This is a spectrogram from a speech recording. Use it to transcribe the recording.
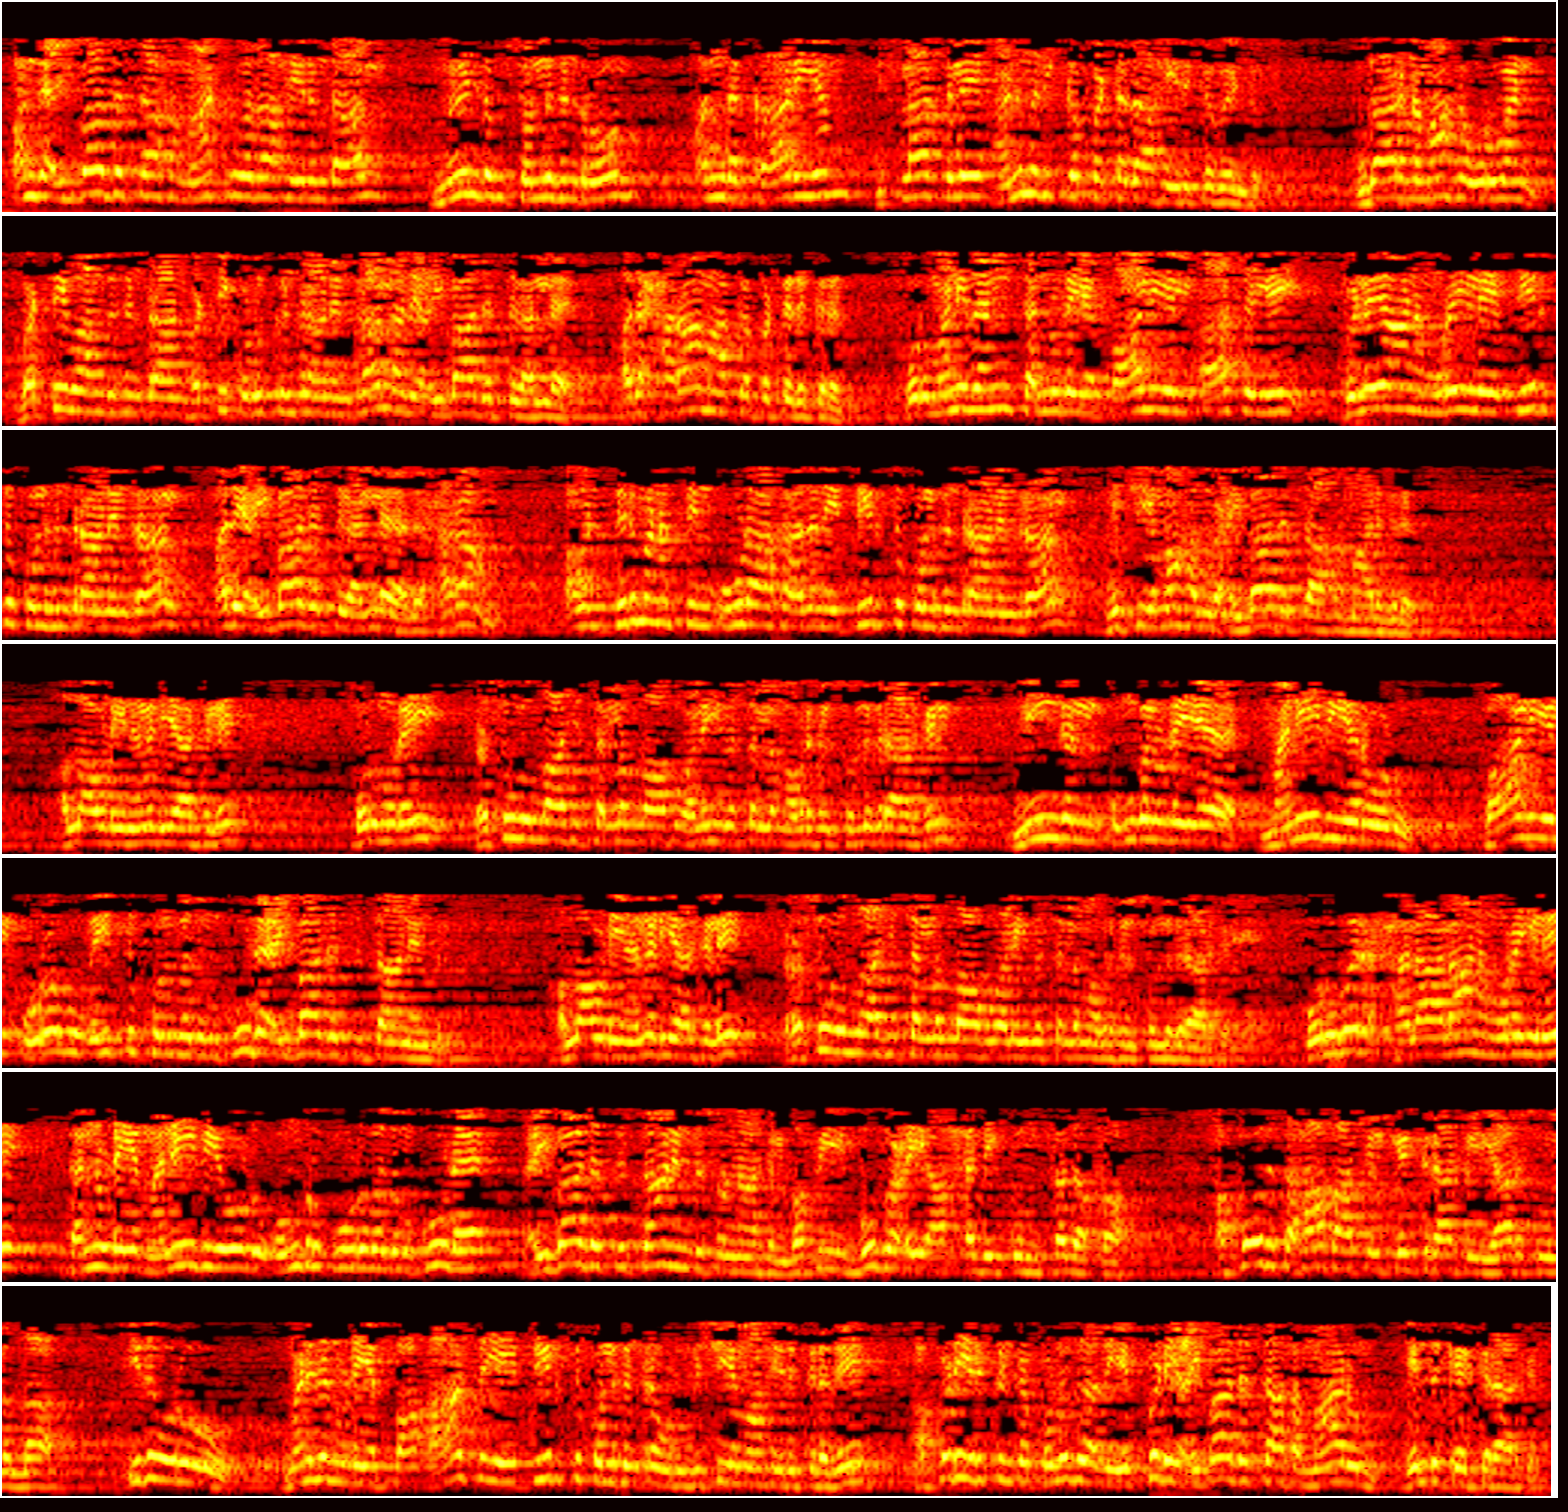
அந்த இபாதத்தாக மாற்றுவதாக இருந்தால் மீண்டும் சொல்லுகின்றோம் அந்த காரியம் இஸ்லாத்திலே அனுமதிக்கப்பட்டதாக இருக்க வேண்டும். உதாரணமாக ஒருவன் வட்டி வாங்குகின்றான் வட்டி கொடுக்கின்றான் என்றால் அது ஐபாதத்து அல்ல. அது ஹராமாக்கப்பட்டிருக்கிறது. ஒரு மனிதன் தன்னுடைய பாலியல் ஆசையை பிழையான முறையிலே தீர்த்து கொள்கின்றான் என்றால் அது ஐபாதத்து அல்ல அது ஹராம். அவன் திருமணத்தின் ஊடாக அதனை தீர்த்து கொள்கின்றான் என்றால் நிச்சயமாக அது ஒரு ஐபாதத்தாக மாறுகிறது. அல்லாவுடைய நிலடியார்களே ஒருமுறை ரசூலுல்லாஹி சல்லாஹூ அலஹி வசல்லம் அவர்கள் சொல்லுகிறார்கள் நீங்கள் உங்களுடைய மனைவியரோடு பாலியல் உறவு வைத்துக் கொள்வதும் கூட ஐபாதத்து தான் என்று. அல்லாவுடைய நல்லடியார்களே ரசூலுல்லாஹி சல்லாஹூ அலைவசல்லம் அவர்கள் சொல்லுகிறார்கள் ஒருவர் ஹலாலான முறையிலே தன்னுடைய மனைவியோடு ஒன்று கூடுவதும் கூட ஐபாதத்து தான் என்று சொன்னார்கள். வபி புகை அஹதிக்கும் சதப்பா அப்போது சஹாபாக்கள் கேட்கிறார்கள் யார் சூழல்லா இது ஒரு மனிதனுடைய ஆசையை தீர்த்து கொள்கின்ற ஒரு விஷயமாக இருக்கிறது. அப்படி இருக்கின்ற பொழுது அது எப்படி ஐபாதத்தாக மாறும் என்று கேட்கிறார்கள்.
